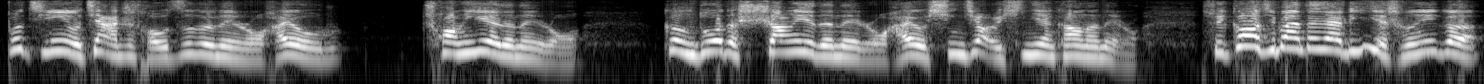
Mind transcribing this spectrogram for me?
不仅有价值投资的内容，还有。创业的内容，更多的商业的内容，还有新教育、新健康的内容。所以高级班大家理解成一个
